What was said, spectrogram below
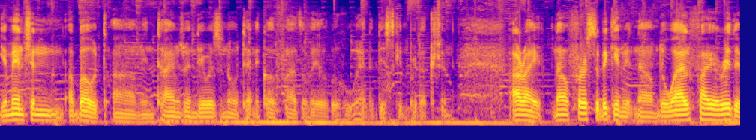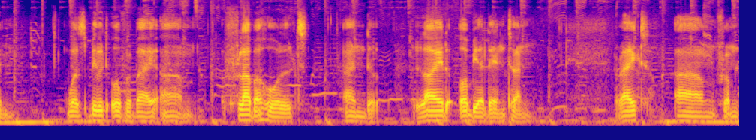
you mentioned about um, in times when there was no technical files available who had the disc in production. All right, now first to begin with, now the Wildfire Rhythm was built over by um, Flabba Holt and Lloyd Obiadenton, right? Um, from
